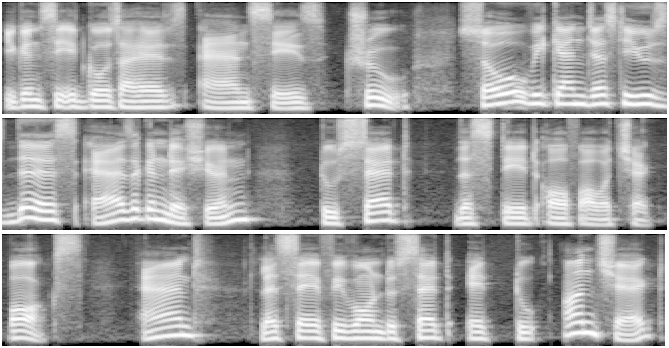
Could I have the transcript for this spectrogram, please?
You can see it goes ahead and says true. So we can just use this as a condition to set the state of our checkbox. And let's say if we want to set it to unchecked,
